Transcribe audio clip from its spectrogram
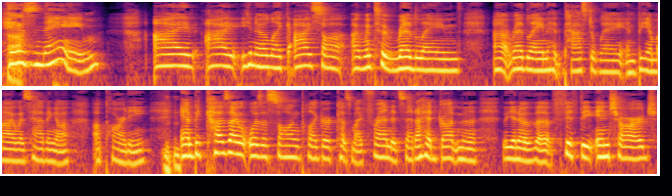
his Ah. name, I, I, you know, like I saw, I went to Red Lane. Uh, Red Lane had passed away, and BMI was having a, a party. Mm-hmm. And because I was a song plugger, because my friend had said I had gotten the, you know, the 50 in charge,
